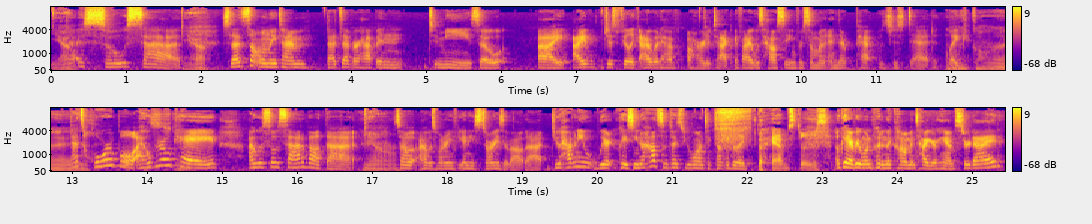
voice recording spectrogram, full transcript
yeah, Mm-hmm. That is so sad. yeah. So that's the only time that's ever happened to me. So I I just feel like I would have a heart attack if I was house sitting for someone and their pet was just dead. Like oh my god, that's horrible. I hope you're okay. I was so sad about that. Yeah. So I was wondering if you had any stories about that. Do you have any weird Okay, so you know how sometimes people on TikTok will be like the hamsters. Okay, everyone put in the comments how your hamster died.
